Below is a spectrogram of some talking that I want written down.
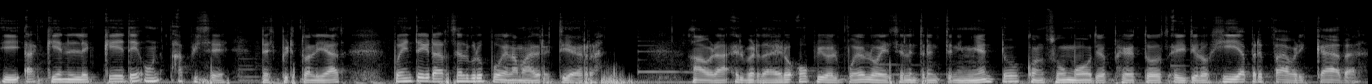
y a quien le quede un ápice de espiritualidad puede integrarse al grupo de la Madre Tierra. Ahora el verdadero opio del pueblo es el entretenimiento, consumo de objetos e ideología prefabricada.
